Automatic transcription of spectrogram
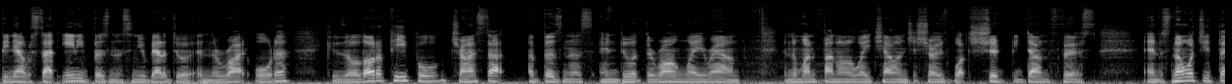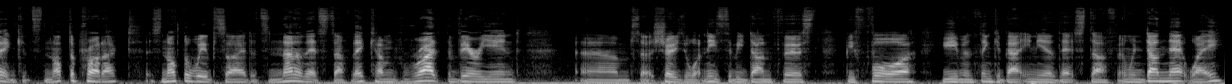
being able to start any business and you'll be able to do it in the right order because a lot of people try and start a business and do it the wrong way around. And the One Funnel Away challenge, it shows what should be done first. And it's not what you think. It's not the product. It's not the website. It's none of that stuff. That comes right at the very end. Um, so it shows you what needs to be done first before you even think about any of that stuff. And when done that way,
